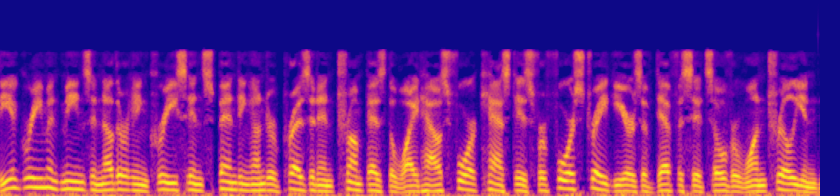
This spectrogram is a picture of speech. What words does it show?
The agreement means another increase in spending under President Trump as the White House forecast is for four straight years of deficits over $1 trillion.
